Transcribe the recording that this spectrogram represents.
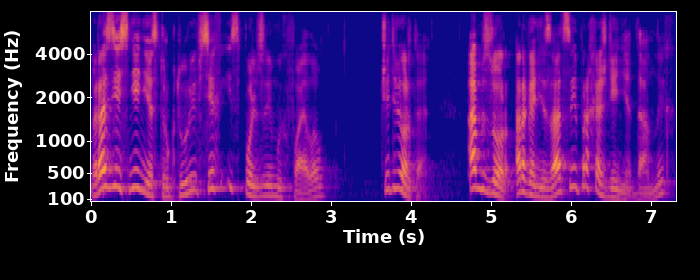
Разъяснение структуры всех используемых файлов. Четвертое. Обзор организации прохождения данных,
